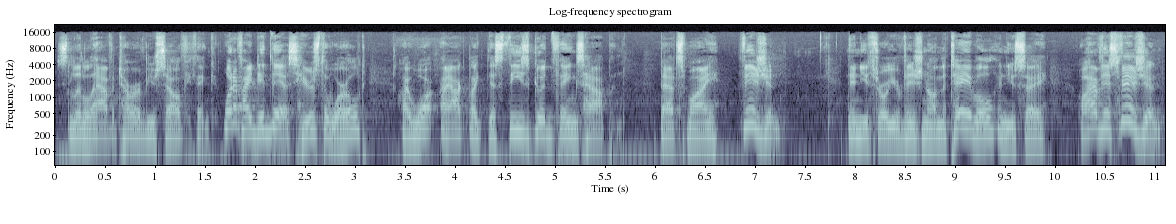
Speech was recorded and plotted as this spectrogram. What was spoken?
It's a little avatar of yourself. You think, what if I did this? Here's the world. I, wa- I act like this. These good things happen. That's my vision. Then you throw your vision on the table and you say, well, I have this vision.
